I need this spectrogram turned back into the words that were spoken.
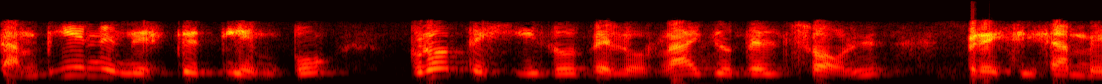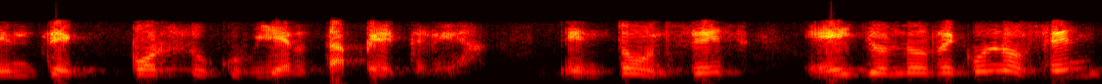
también en este tiempo protegidos de los rayos del sol, precisamente por su cubierta pétrea. Entonces, ellos lo reconocen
